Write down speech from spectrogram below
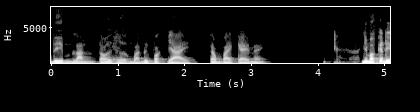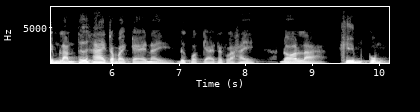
điềm lành tối thượng mà đức phật dạy trong bài kệ này. Nhưng mà cái điềm lành thứ hai trong bài kệ này đức phật dạy rất là hay, đó là khiêm cung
